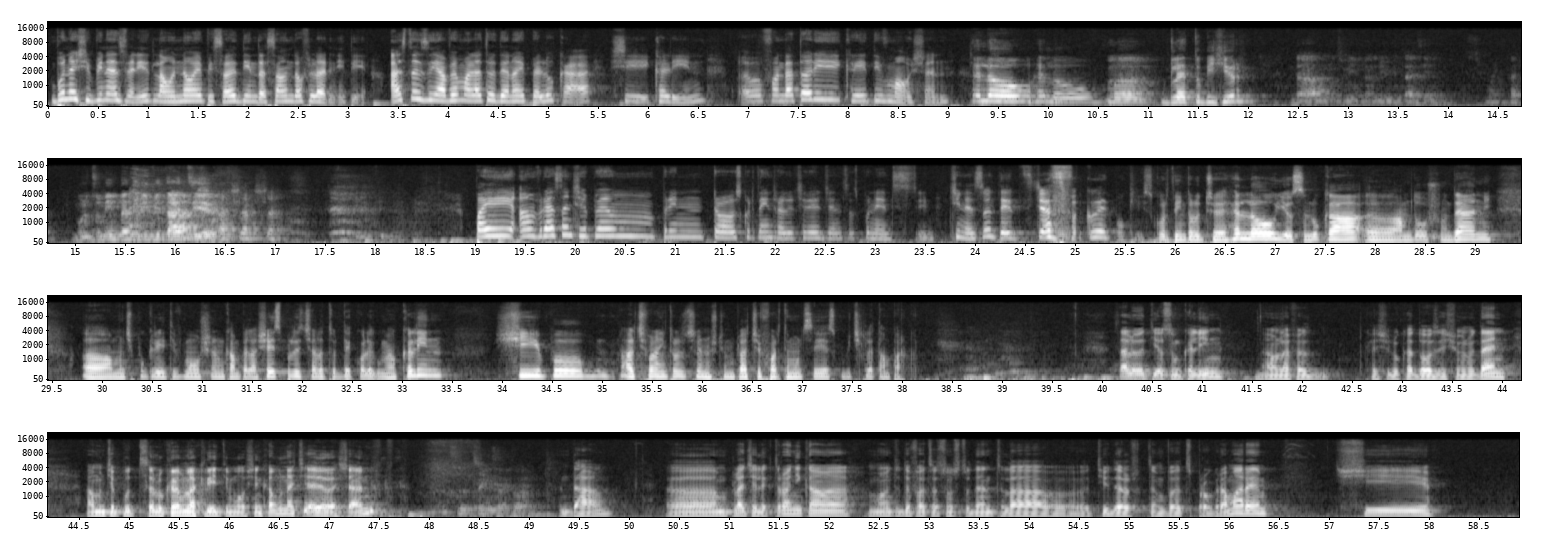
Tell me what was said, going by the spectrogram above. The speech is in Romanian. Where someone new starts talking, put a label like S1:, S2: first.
S1: Bună și bine ați venit la un nou episod din The Sound of Learnity. Astăzi îi avem alături de noi pe Luca și Călin, uh, fondatorii Creative Motion.
S2: Hello, hello, uh, glad to be here.
S3: Da, mulțumim pentru invitație. Mulțumim pentru invitație!
S2: Așa, așa.
S1: Păi am vrea să începem printr-o scurtă introducere, gen să spuneți cine sunteți, ce ați făcut.
S2: Ok, scurtă introducere. Hello, eu sunt Luca, uh, am 21 de ani, uh, am început Creative Motion cam pe la 16 alături de colegul meu Călin și uh, altceva la introducere, nu știu, îmi place foarte mult să ies cu bicicleta în parc.
S3: Salut, eu sunt Călin, am la fel ca și Luca 21 de ani. Am început să lucrăm la Creative Motion cam în același an. Da. Uh, îmi place electronica. În momentul de față sunt student la uh, TU Delft, învăț programare și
